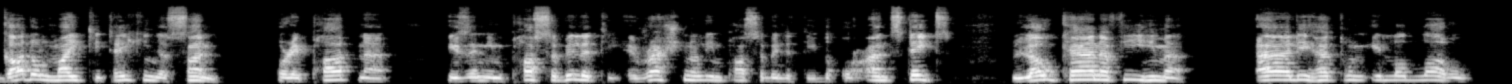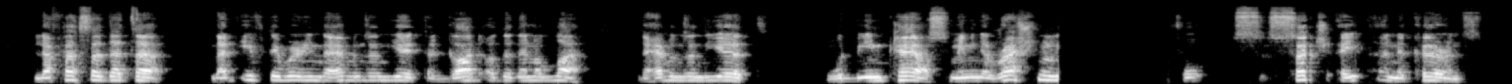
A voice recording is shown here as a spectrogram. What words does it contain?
God Almighty taking a son or a partner is an impossibility, a rational impossibility. The Quran states, لو كان فيهما آلهة إلا الله لفسدتا that if they were in the heavens and the earth, a God other than Allah, the heavens and the earth would be in chaos, meaning a rational for such a, an occurrence.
